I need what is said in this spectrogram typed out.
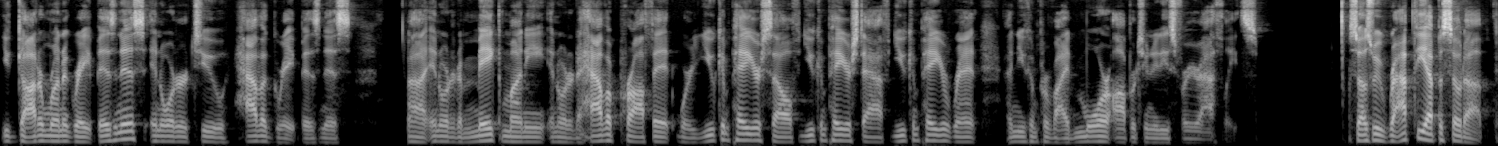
You got to run a great business in order to have a great business. Uh, in order to make money, in order to have a profit where you can pay yourself, you can pay your staff, you can pay your rent, and you can provide more opportunities for your athletes. So, as we wrap the episode up,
